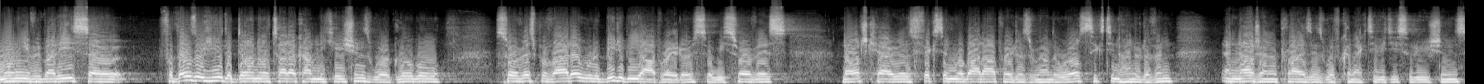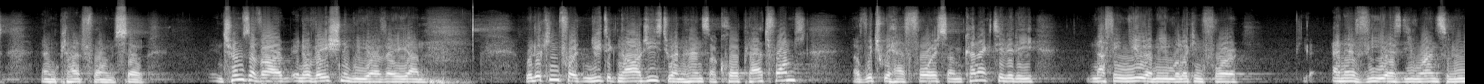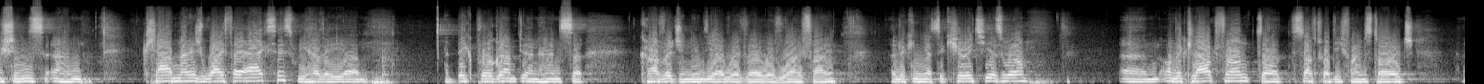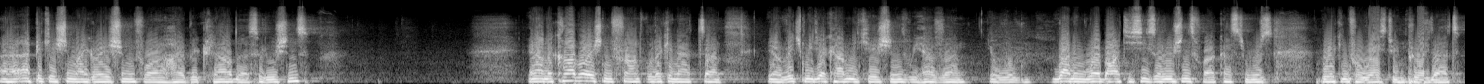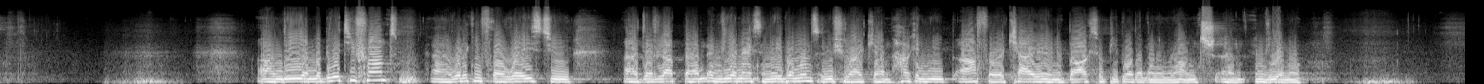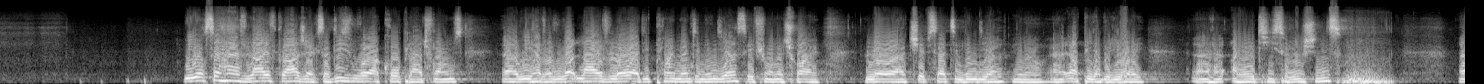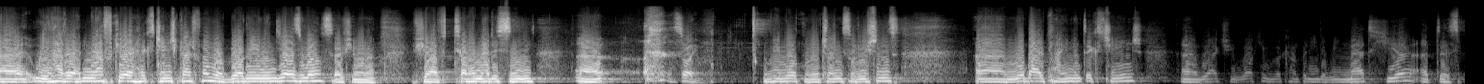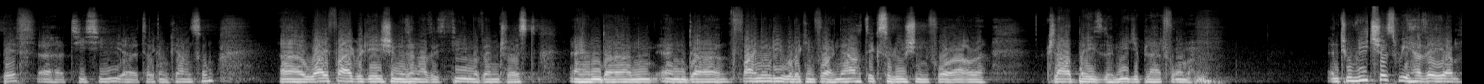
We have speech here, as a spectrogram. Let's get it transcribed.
morning, everybody. So for those of you that don't know Tata Communications, we're a global service provider. We're a B2B operator, so we service large carriers, fixed and mobile operators around the world, 1,600 of them, and large enterprises with connectivity solutions and platforms. So in terms of our innovation, we have a, um, we're looking for new technologies to enhance our core platforms, of which we have four. So in connectivity, nothing new. I mean, we're looking for NFV, SD-WAN solutions, um, cloud-managed Wi-Fi access. We have a, um, a big program to enhance uh, coverage in India with, uh, with Wi-Fi, looking at security as well. Um, on the cloud front, uh, software-defined storage, uh, application migration for hybrid cloud uh, solutions. And on the collaboration front, we're looking at uh, you know, rich media communications. We have um, you know, running WebRTC solutions for our customers. We're looking for ways to improve that. On the uh, mobility front, uh, we're looking for ways to uh, develop um, MVNX enablement. So if you like, um, how can we offer a carrier in a box for people that want to launch um, MVNO? We also have live projects. So these were our core platforms. Uh, we have a live LoRa deployment in India. So if you want to try LoRa chipsets in India, you know, uh, LPWA, uh, IoT solutions. Uh, we have a healthcare exchange platform we're building in India as well. So if you want to, if you have telemedicine, uh, sorry, remote monitoring solutions, uh, mobile payment exchange. Uh, we're actually working with a company that we met here at the SPIF, uh, TC, uh, Telecom Council. Uh, Wi-Fi aggregation is another theme of interest. And, um, and uh, finally, we're looking for an analytic solution for our cloud-based media platform. And to reach us, we have a um,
